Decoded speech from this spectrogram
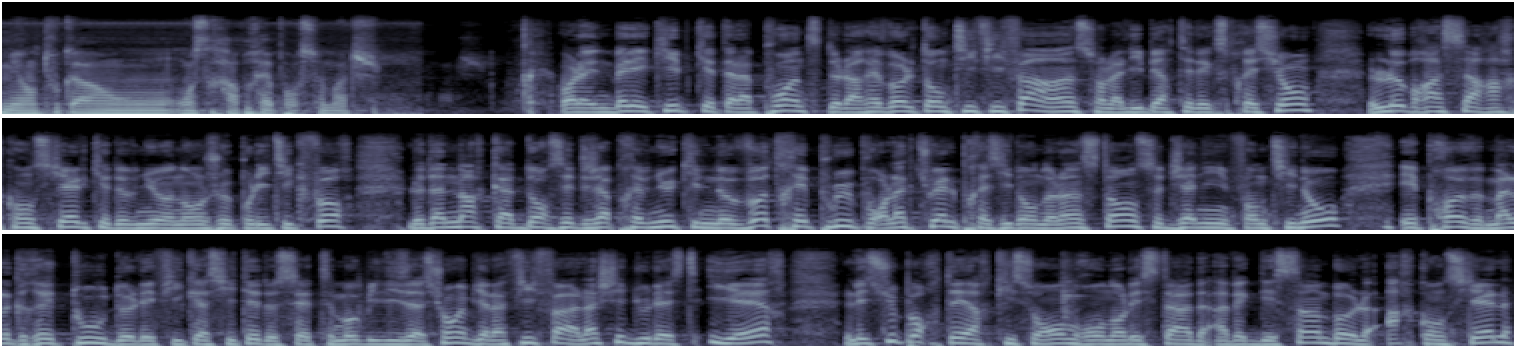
Mais en tout cas, on, on sera prêt pour ce match. Voilà une belle équipe qui est à la pointe de la révolte anti-FIFA hein, sur la liberté d'expression. Le brassard arc-en-ciel qui est devenu un enjeu politique fort. Le Danemark a d'ores et déjà prévenu qu'il ne voterait plus pour l'actuel président de l'instance, Gianni Infantino. Épreuve malgré tout de l'efficacité de cette mobilisation. Eh bien la FIFA a lâché du lest hier. Les supporters qui se rendront dans les stades avec des symboles arc-en-ciel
